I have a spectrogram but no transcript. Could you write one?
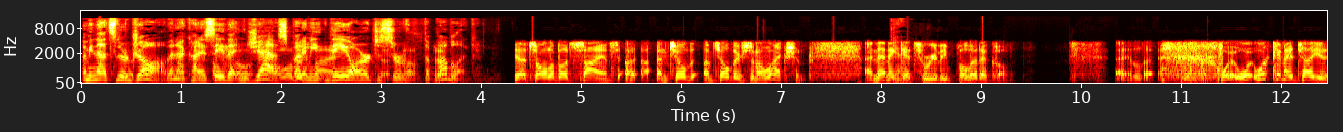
I mean, that's their job, and I kind of say that in jest, but I mean, they are to serve the public. Yeah, it's all about science uh, uh, until until there's an election, and then it yeah. gets really political. What, what can I tell you?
